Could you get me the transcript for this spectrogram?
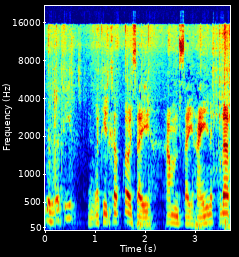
หนึ่งอาทิตย์หนึ่งอาทิตย์ครับก็ใส่ห้ำใส่ไหนะครับ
